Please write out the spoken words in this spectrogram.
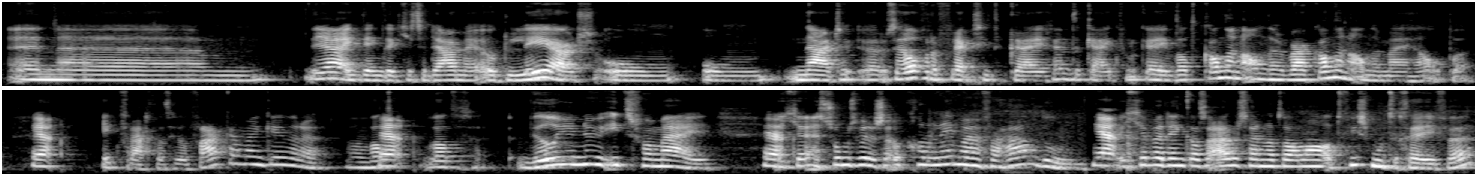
En uh, ja, ik denk dat je ze daarmee ook leert om, om naar te, uh, zelfreflectie te krijgen en te kijken van oké, wat kan een ander, waar kan een ander mij helpen? Ja ik vraag dat heel vaak aan mijn kinderen. Wat, wat wil je nu iets van mij? Weet je? En soms willen ze ook gewoon alleen maar een verhaal doen. Weet je, wij denken als ouders zijn dat we allemaal advies moeten geven.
